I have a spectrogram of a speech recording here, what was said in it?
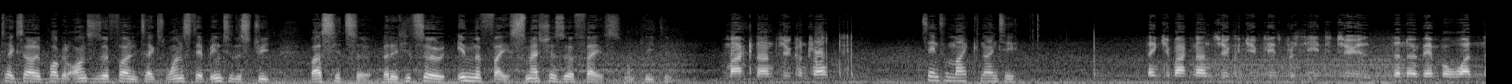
takes out her pocket, answers her phone, takes one step into the street, bus hits her, but it hits her in the face, smashes her face completely. Mike 92 control. Send for Mike 92. Thank you, Mike 92. Could you please proceed to the November 1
